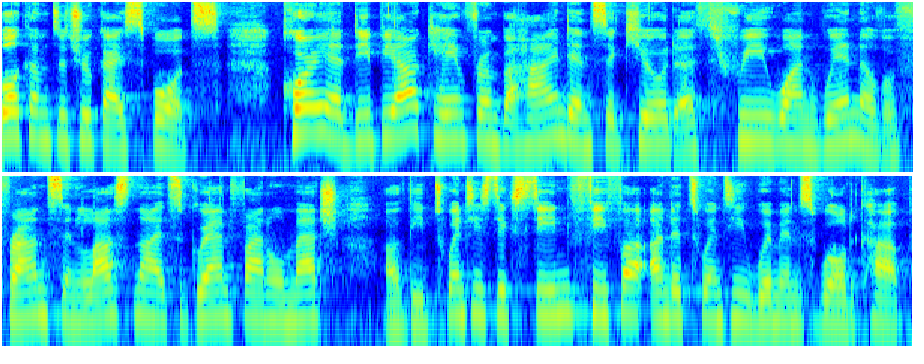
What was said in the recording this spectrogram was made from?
Welcome to Trukai Sports. Korea DPR came from behind and secured a 3-1 win over France in last night's grand final match of the 2016 FIFA Under-20 Women's World Cup.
